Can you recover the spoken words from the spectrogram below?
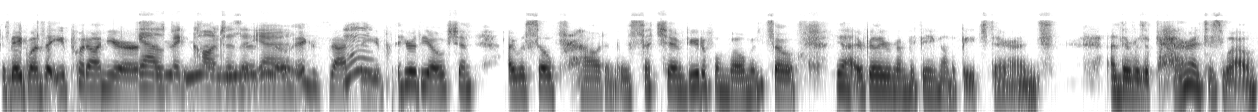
the big ones that you put on your yeah, those big conches. Your, yeah, exactly. Mm. Hear the ocean. I was so proud, and it was such a beautiful moment. So yeah, I really remember being on the beach there, and and there was a parrot as well.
